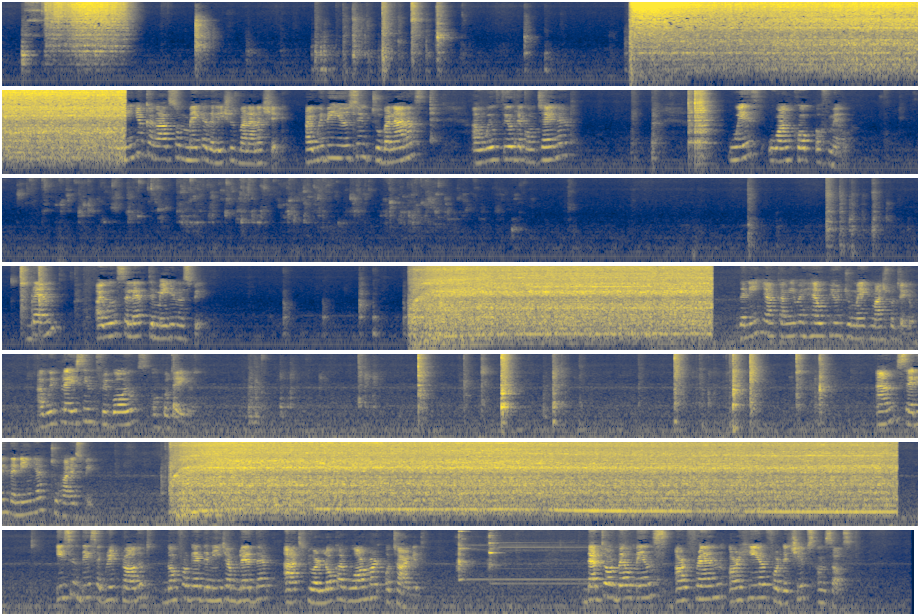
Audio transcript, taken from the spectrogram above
The Ninja can also make a delicious banana shake. I will be using two bananas and we'll fill the container with one cup of milk. Then I will select the medium speed. The Ninja can even help you to make mashed potato. I will place in three boils of potatoes. And setting the Ninja to high speed. Isn't this a great product? Don't forget the Ninja blender at your local Walmart or Target. That doorbell means our friends are here for the chips and sauce.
